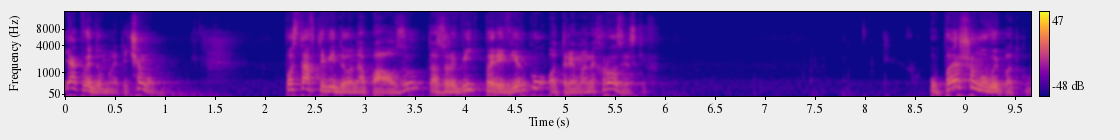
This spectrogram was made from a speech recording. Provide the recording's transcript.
Як ви думаєте, чому? Поставте відео на паузу та зробіть перевірку отриманих розв'язків. У першому випадку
